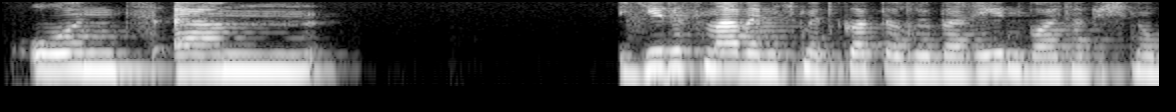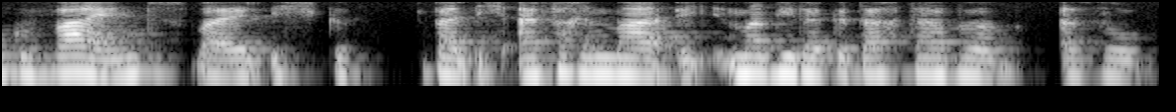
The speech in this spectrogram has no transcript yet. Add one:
Und ähm, jedes Mal, wenn ich mit Gott darüber reden wollte, habe ich nur geweint, weil ich, weil ich einfach immer, immer wieder gedacht habe, also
